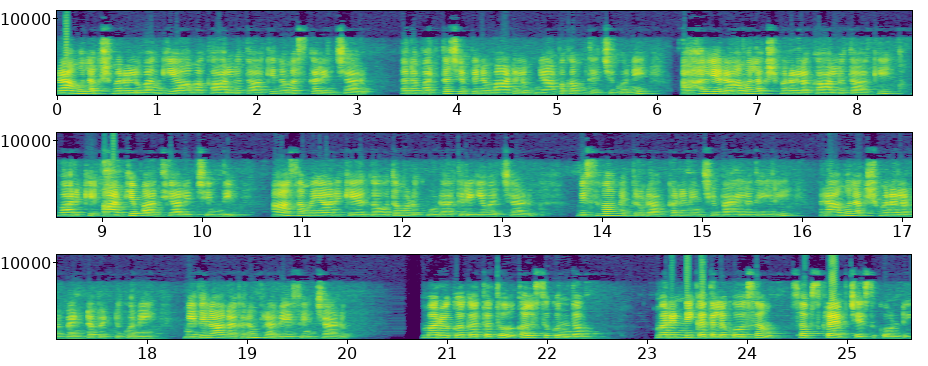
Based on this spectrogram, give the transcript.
రాము లక్ష్మణులు వంగి ఆమె కాళ్ళు తాకి నమస్కరించారు. తన భర్త చెప్పిన మాటలు జ్ఞాపకం తెచ్చుకుని అహల్య రామలక్ష్మణుల కాళ్ళు తాకి వారికి ఆర్ఘ్యపాధ్యాలిచ్చింది ఆ సమయానికే గౌతముడు కూడా తిరిగి వచ్చాడు. విశ్వామిత్రుడు అక్కడి నుంచి బయలుదేరి రామలక్ష్మణులను వెంట పెట్టుకుని మిథిలా నగరం ప్రవేశించాడు. మరొక కథతో కలుసుకుందాం. మరిన్ని కథల కోసం సబ్స్క్రైబ్ చేసుకోండి.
